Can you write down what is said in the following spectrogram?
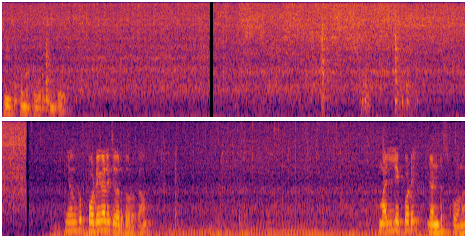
ടീസ്പൂൺ ഇട്ട് കൊടുക്കുന്നുണ്ട് നമുക്ക് പൊടികൾ ചേർത്ത് കൊടുക്കാം. മല്ലിപ്പൊടി രണ്ട് സ്പൂണ്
